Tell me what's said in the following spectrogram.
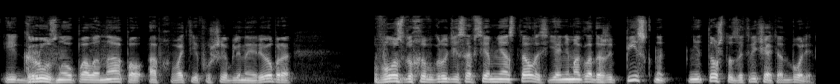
и грузно упала на пол, обхватив ушибленные ребра. Воздуха в груди совсем не осталось, я не могла даже пискнуть, не то что закричать от боли.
